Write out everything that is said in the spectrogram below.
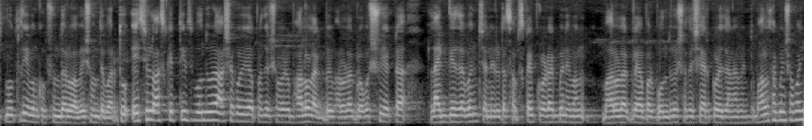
স্মুথলি এবং খুব সুন্দরভাবে শুনতে পারেন তো এই ছিল আজকের টিপস বন্ধুরা। আশা করি আপনাদের সবার ভালো লাগবে। ভালো লাগলে অবশ্যই একটা লাইক দিয়ে যাবেন। চ্যানেলটা সাবস্ক্রাইব করে রাখবেন এবং ভালো লাগলে আবার বন্ধুদের সাথে শেয়ার করে জানাবেন। তো ভালো থাকবেন সবাই।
